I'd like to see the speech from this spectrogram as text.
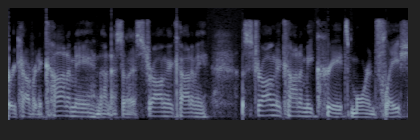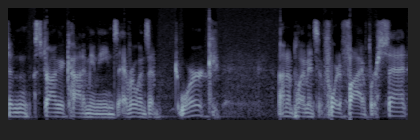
a recovered economy, not necessarily a strong economy. A strong economy creates more inflation. A strong economy means everyone's at work, unemployment's at 4 to 5%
